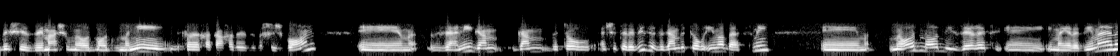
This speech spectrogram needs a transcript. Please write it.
ושזה משהו מאוד מאוד זמני וצריך לקחת את זה בחשבון. אמ, ואני גם, גם בתור אשת טלוויזיה וגם בתור אימא בעצמי אמ, מאוד מאוד נזהרת אה, עם הילדים האלה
